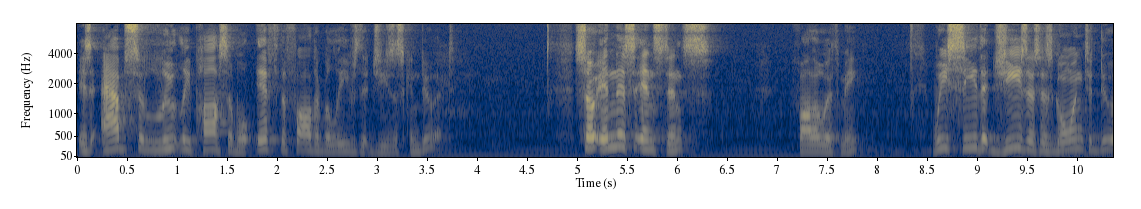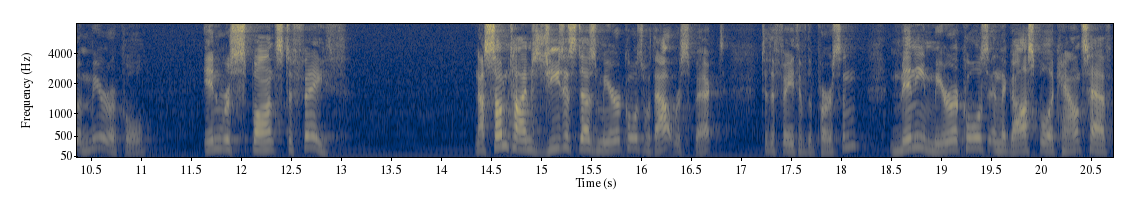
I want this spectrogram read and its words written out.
is absolutely possible if the Father believes that Jesus can do it. So, in this instance, follow with me, we see that Jesus is going to do a miracle in response to faith. Now, sometimes Jesus does miracles without respect to the faith of the person. Many miracles in the gospel accounts have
